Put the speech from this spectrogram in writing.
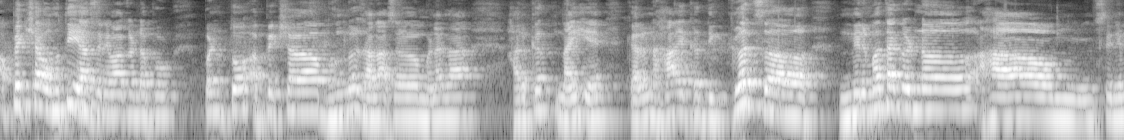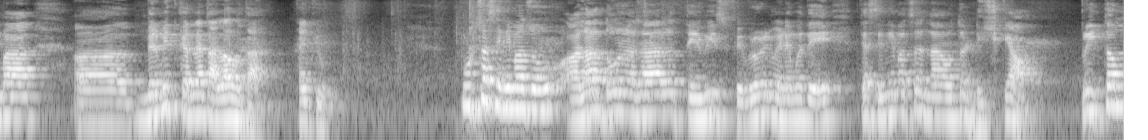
अपेक्षा होती या सिनेमाकडनं पण तो अपेक्षा भंग झाला असं म्हणायला हरकत नाही आहे कारण हा एक दिग्गज निर्मात्याकडनं हा सिनेमा निर्मित करण्यात आला होता. थँक्यू पुढचा सिनेमा जो आला दोन हजार तेवीस फेब्रुवारी महिन्यामध्ये त्या सिनेमाचं नाव होतं ढिशक्याव प्रीतम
